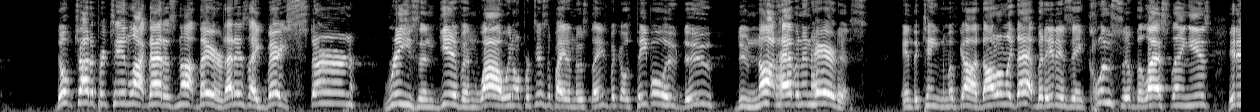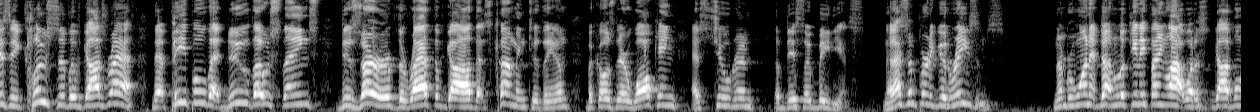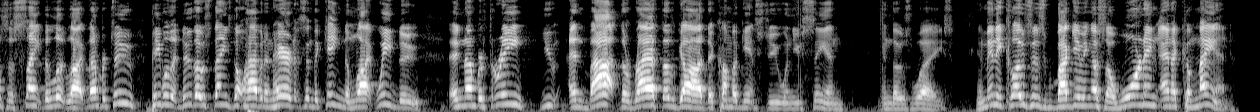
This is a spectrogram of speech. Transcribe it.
Don't try to pretend like that is not there. That is a very stern reason given why we don't participate in those things because people who do do not have an inheritance in the kingdom of God. Not only that, but it is inclusive. The last thing is, it is inclusive of God's wrath. That people that do those things deserve the wrath of God that's coming to them because they're walking as children of disobedience. Now, that's some pretty good reasons. Number one, it doesn't look anything like what God wants a saint to look like. Number two, people that do those things don't have an inheritance in the kingdom like we do. And number three, you invite the wrath of God to come against you when you sin in those ways. And then he closes by giving us a warning and a command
